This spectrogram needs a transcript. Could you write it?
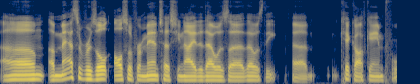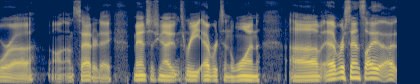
Um, a massive result also for Manchester United. That was uh, that was the uh, kickoff game for uh, on, on Saturday. Manchester United mm-hmm. three, Everton one. Um, ever since I, I,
